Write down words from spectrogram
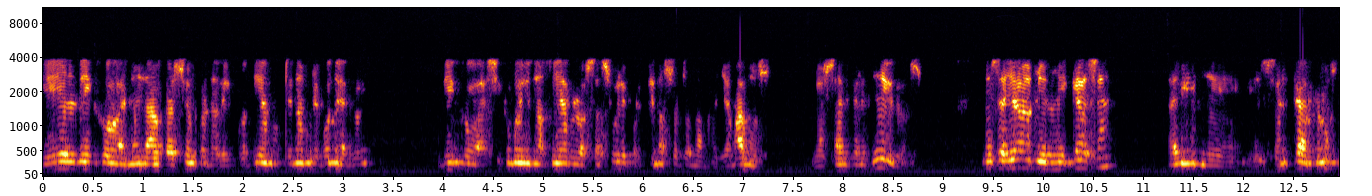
que él dijo en una ocasión cuando discutíamos qué nombre ponerle, dijo, así como hay unos diablos azules, ¿por qué nosotros nos llamamos Los Ángeles Negros? Nos hallábamos en mi casa, ahí en, San Carlos,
